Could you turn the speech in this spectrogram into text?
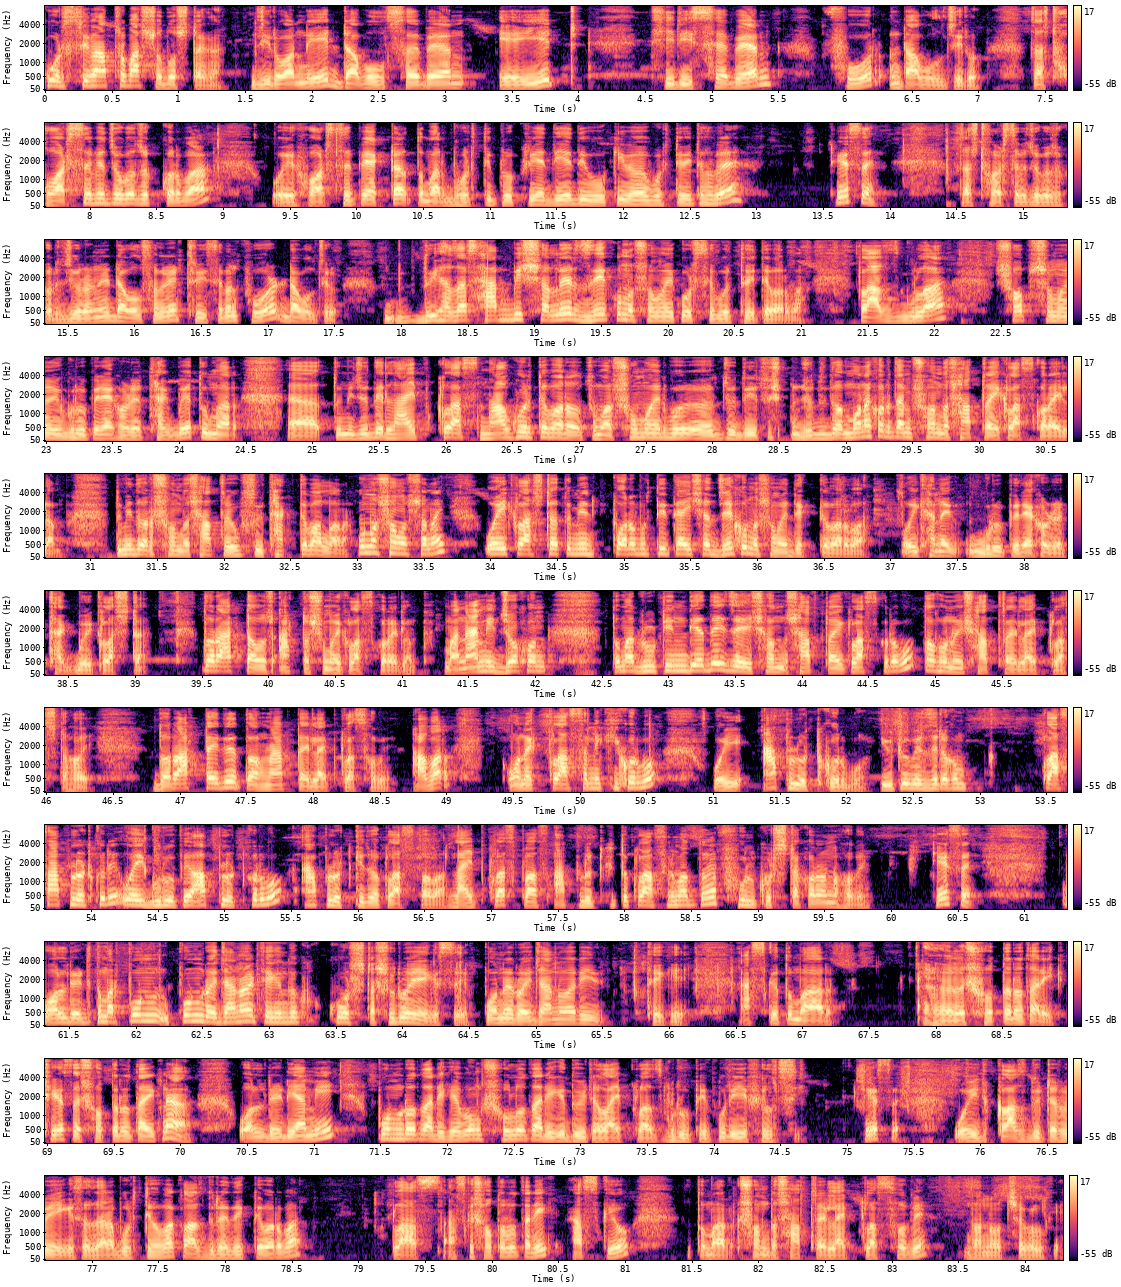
কোর্স ফি মাত্র পাঁচশো দশ টাকা। Zero one eight double seven eight three seven four double zero just হোয়াটসঅ্যাপে যোগাযোগ করবা। ওই হোয়াটসঅ্যাপে একটা তোমার ভর্তি প্রক্রিয়া দিয়ে দিব, কীভাবে ভর্তি হইতে হবে। ঠিক আছে? জাস্ট হোয়াটসঅ্যাপে যোগাযোগ করো। Zero nine double seven eight three seven four double zero. দুই হাজার ছাব্বিশ সালের যে কোনো সময় কোর্সে ভর্তি হইতে পারবা। ক্লাসগুলা সব সময় ওই গ্রুপে রেকর্ডেড থাকবে। তোমার তুমি যদি লাইভ ক্লাস নাও করতে পারো, তোমার সময়ের যদি যদি মনে করো যে আমি সন্ধ্যা সাতটায় ক্লাস করাইলাম, তুমি ধর সন্ধ্যা সাতটায় উপস্থিত থাকতে পারলা না, কোনো সমস্যা নাই। ওই ক্লাসটা তুমি পরবর্তীতে আইসা যে কোনো সময় দেখতে পারবা। ওইখানে গ্রুপে রেকর্ডেড থাকবে ওই ক্লাসটা ধর আটটা, আটটার সময় ক্লাস করাইলাম। মানে আমি যখন তোমার রুটিন দিয়ে দেই যে সাতটায় ক্লাস করাবো, তখন ওই সাতটায় লাইভ ক্লাসটা হয়। ধরো আটটায় দিয়ে তখন আটটায় লাইভ ক্লাস হবে। আবার অনেক ক্লাস আমি কি করব? ওই আপলোড করব। ইউটিউবে যেরকম ক্লাস আপলোড করে, ওই গ্রুপে আপলোড করব। আপলোডকৃত ক্লাস পাবা। লাইভ ক্লাস প্লাস আপলোডকৃত ক্লাসের মাধ্যমে ফুল কোর্সটা করানো হবে। ঠিক আছে? অলরেডি তোমার পন- পনেরোই জানুয়ারি থেকে কিন্তু কোর্সটা শুরু হয়ে গেছে, পনেরোই জানুয়ারি থেকে। আজকে তোমার হলো সতেরো তারিখ, ঠিক আছে? সতেরো তারিখ না? অলরেডি আমি পনেরো তারিখ এবং ষোলো তারিখে দুইটা লাইভ ক্লাস গ্রুপে করিয়ে ফেলছি, ঠিক আছে? ওই ক্লাস দুইটার হয়ে গেছে, যারা ভর্তি হবা ক্লাস দুইটা দেখতে পারবা। প্লাস আজকে সতেরো তারিখ, আজকেও তোমার সন্ধ্যা সাতটায় লাইভ ক্লাস হবে। ধন্যবাদ সকলকে।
